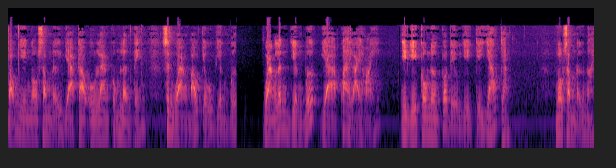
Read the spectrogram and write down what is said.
bỗng nhiên Ngô Sông Nữ và Cao U Lan cũng lên tiếng, xin Hoàng bảo chủ dừng bước. Hoàng Linh dừng bước và quay lại hỏi, như vậy cô nương có điều gì chỉ giáo chăng? Ngô Sông Nữ nói,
